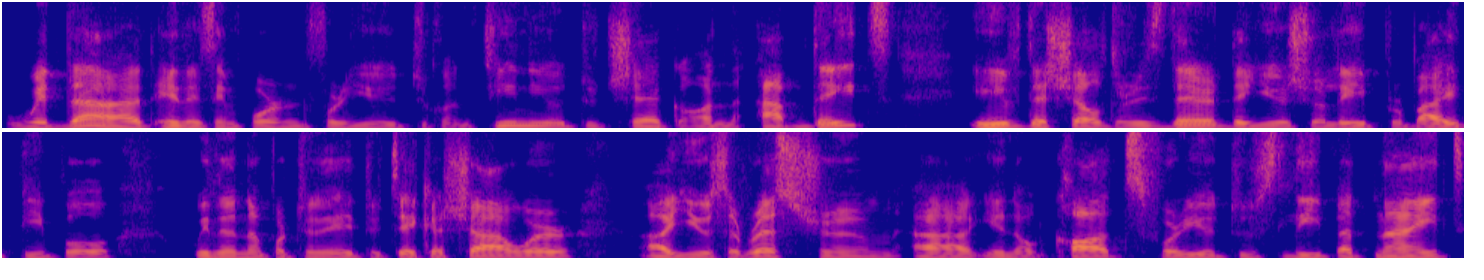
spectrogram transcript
with that, it is important for you to continue to check on updates. If the shelter is there, they usually provide people with an opportunity to take a shower, uh, use a restroom, uh, you know, cots for you to sleep at night.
